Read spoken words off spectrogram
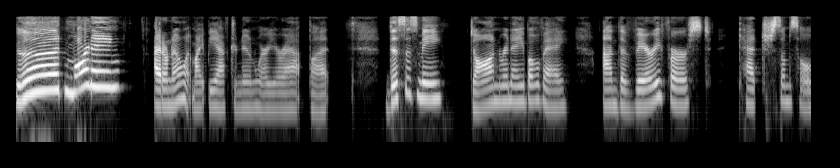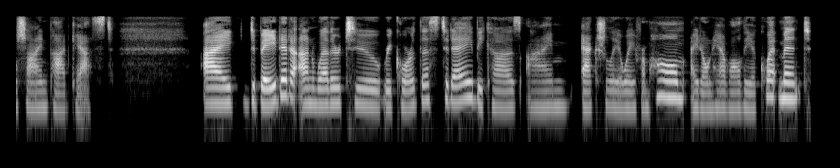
Good morning. I don't know, it might be afternoon where you're at, but this is me, Dawn Renee Beauvais, on the very first Catch Some Soulshine podcast. I debated on whether to record this today because I'm actually away from home. I don't have all the equipment.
